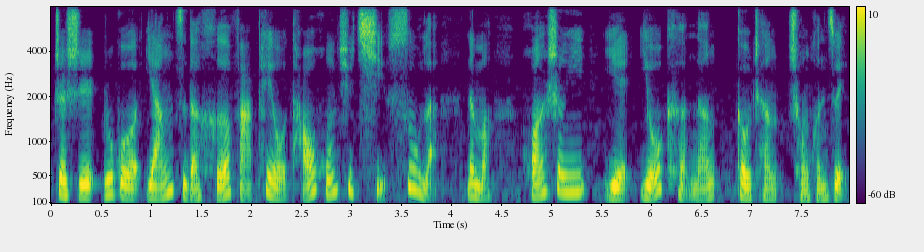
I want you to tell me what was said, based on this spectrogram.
这时如果杨子的合法配偶陶红去起诉了，那么黄圣依也有可能构成重婚罪。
